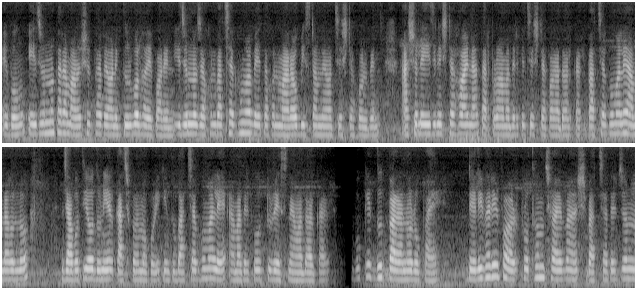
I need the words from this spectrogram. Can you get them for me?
এবং এই জন্য তারা মানসিকভাবে অনেক দুর্বল হয়ে পড়েন। এই জন্য যখন বাচ্চা ঘুমাবে তখন মারাও বিশ্রাম নেওয়ার চেষ্টা করবেন। আসলে এই জিনিসটা হয় না, তারপরও আমাদেরকে চেষ্টা করা দরকার। বাচ্চা ঘুমালে আমরা হলো যাবতীয় দুনিয়ার কাজকর্ম করি, কিন্তু বাচ্চা ঘুমালে আমাদেরকেও একটু রেস্ট নেওয়া দরকার। বুকের দুধ বাড়ানোর উপায়। ডেলিভারির পর প্রথম ছয় মাস বাচ্চাদের জন্য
